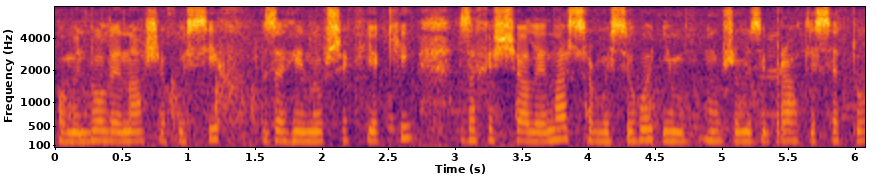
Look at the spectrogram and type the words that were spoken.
поминули наших усіх загинувших, які захищали нас, ми сьогодні можемо зібратися тут.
